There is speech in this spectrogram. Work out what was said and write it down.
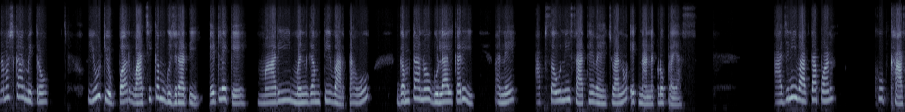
નમસ્કાર મિત્રો. યુટ્યુબ પર વાચિકમ ગુજરાતી એટલે કે મારી મનગમતી વાર્તાઓ ગમતાનો ગુલાલ કરી અને આપ સૌની સાથે વહેંચવાનો એક નાનકડો પ્રયાસ. આજની વાર્તા પણ ખૂબ ખાસ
